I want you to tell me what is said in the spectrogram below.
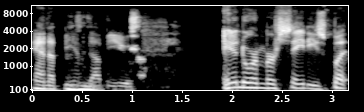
and a BMW mm-hmm. and or Mercedes. But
